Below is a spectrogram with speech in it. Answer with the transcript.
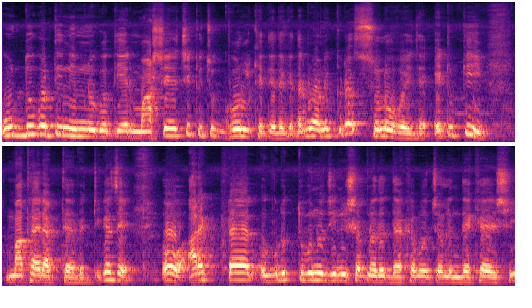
ঊর্ধ্বগতি নিম্নগতি এর মাসে হচ্ছে কিছু ঘোল খেতে থাকে। তারপরে অনেকটা স্লো হয়ে যায়। একটু কি মাথায় রাখতে হবে, ঠিক আছে? ও, আরেকটা গুরুত্বপূর্ণ জিনিস আপনাদের দেখাবো। চলেন দেখে আসি।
